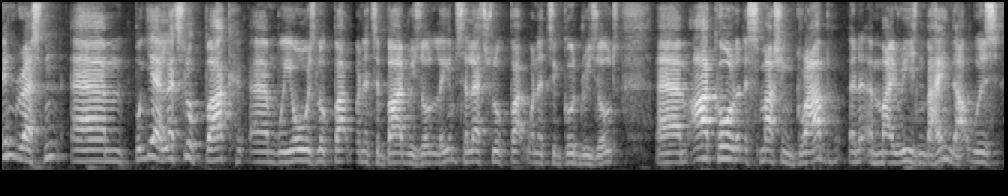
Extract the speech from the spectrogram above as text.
Interesting. Um, but yeah, let's look back. Um, we always look back when it's a bad result, Liam, so let's look back when it's a good result. Um, I called it a smash and grab, and, and my reason behind that was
